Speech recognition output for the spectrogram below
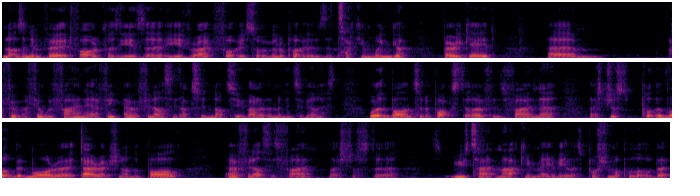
not as an inverted forward because he is uh, he is right footed. So we're going to put him as attacking winger, Berigade. Um, I think I think we're fine here. I think everything else is actually not too bad at the minute, to be honest. Work the ball into the box still. Everything's fine there. Let's just put a little bit more uh, direction on the ball. Everything else is fine. Let's just uh, use tight marking maybe. Let's push him up a little bit.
